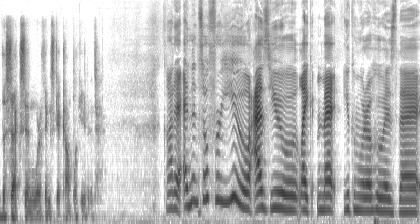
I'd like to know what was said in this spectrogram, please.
the sex in where things get complicated. Got it. And then so for you, as you like met Yukimura, who is the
